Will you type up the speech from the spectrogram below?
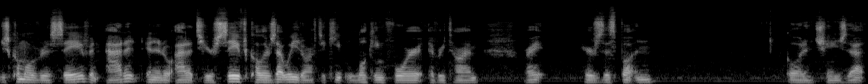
just come over to save and add it and it'll add it to your saved colors. That way you don't have to keep looking for it every time, right? Here's this button. Go ahead and change that.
